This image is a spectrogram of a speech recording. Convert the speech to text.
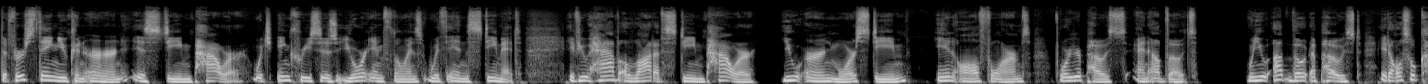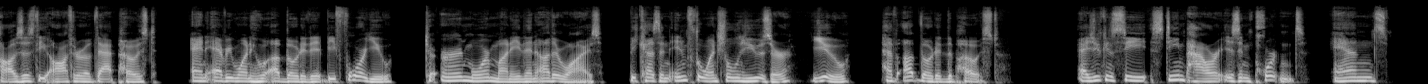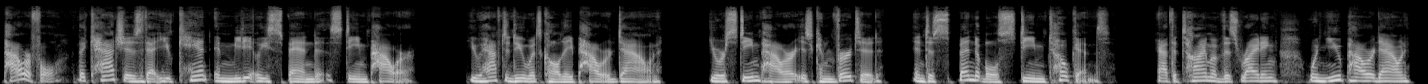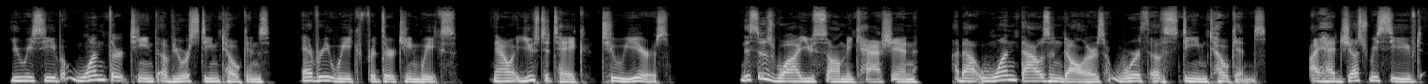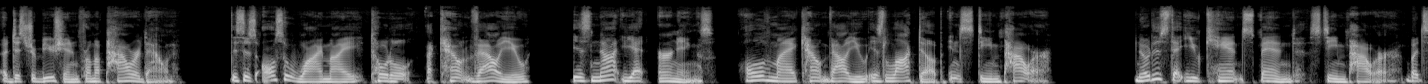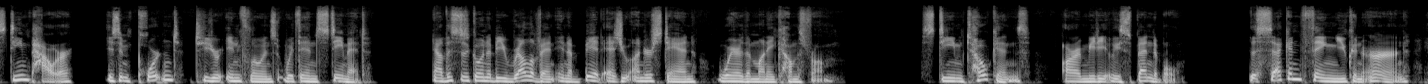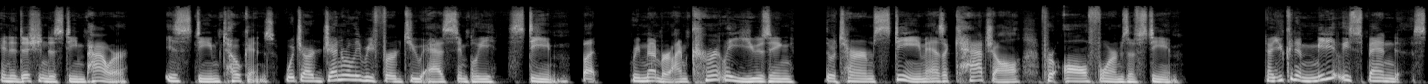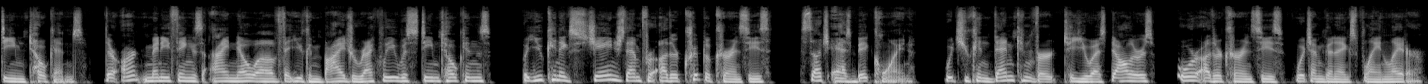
The first thing you can earn is Steem Power, which increases your influence within Steemit. If you have a lot of Steem Power, you earn more Steem in all forms for your posts and upvotes. When you upvote a post, it also causes the author of that post and everyone who upvoted it before you to earn more money than otherwise because an influential user, you, have upvoted the post. As you can see, Steem Power is important and powerful. The catch is that you can't immediately spend Steem Power. You have to do what's called a power down. Your Steem Power is converted into spendable Steem tokens. At the time of this writing, when you power down, you receive 1 13th of your Steem tokens every week for 13 weeks. Now, it used to take two years. This is why you saw me cash in about $1,000 worth of Steem tokens. I had just received a distribution from a power down. This is also why my total account value is not yet earnings all of my account value is locked up in Steem Power. Notice that you can't spend Steem Power, but Steem Power is important to your influence within Steemit. Now, this is going to be relevant in a bit as you understand where the money comes from. Steem tokens are immediately spendable. The second thing you can earn, in addition to Steem Power, is Steem tokens, which are generally referred to as simply Steem. But remember, I'm currently using the term Steem as a catch all for all forms of Steem. Now, you can immediately spend Steem tokens. There aren't many things I know of that you can buy directly with Steem tokens, but you can exchange them for other cryptocurrencies, such as Bitcoin, which you can then convert to US dollars or other currencies, which I'm going to explain later.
